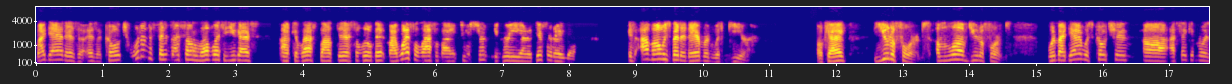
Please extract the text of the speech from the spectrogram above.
my dad as a as a coach, one of the things I fell in love with, and you guys I can laugh about this a little bit. My wife will laugh about it to a certain degree on a different angle. Is I've always been enamored with gear. Okay, uniforms. I've loved uniforms. When my dad was coaching, uh, I think it was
